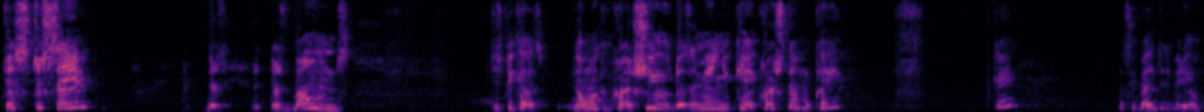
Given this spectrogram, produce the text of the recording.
Just just saying. There's there's bones. Just because no one can crush you doesn't mean you can't crush them, okay? Okay? Let's get back into the video.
